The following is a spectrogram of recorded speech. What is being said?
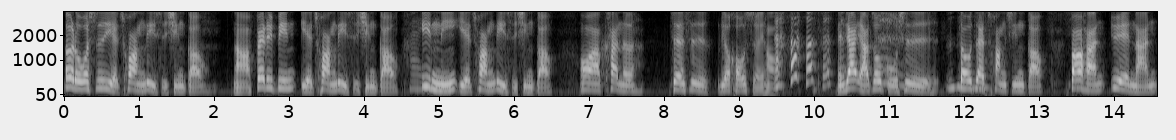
俄罗斯也创历史新高，那菲律宾也创历史新高，印尼也创历史新高。哇，看了真的是流口水哈！人家亚洲股市都在创新高，包含越南、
